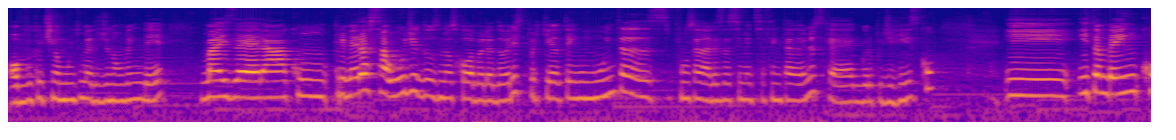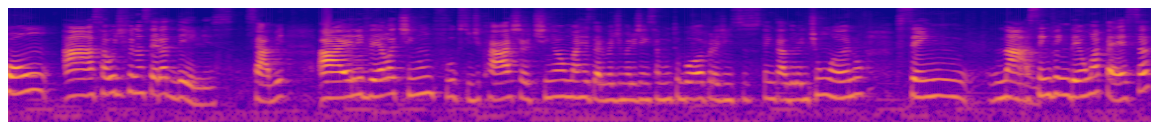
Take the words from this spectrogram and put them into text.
Óbvio que eu tinha muito medo de não vender, mas era com, primeiro, a saúde dos meus colaboradores, porque eu tenho muitas funcionárias acima de 60 anos, que é grupo de risco, e, e também com a saúde financeira deles, sabe? A LV ela tinha um fluxo de caixa, tinha uma reserva de emergência muito boa para a gente se sustentar durante um ano sem, na, sem vender uma peça.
